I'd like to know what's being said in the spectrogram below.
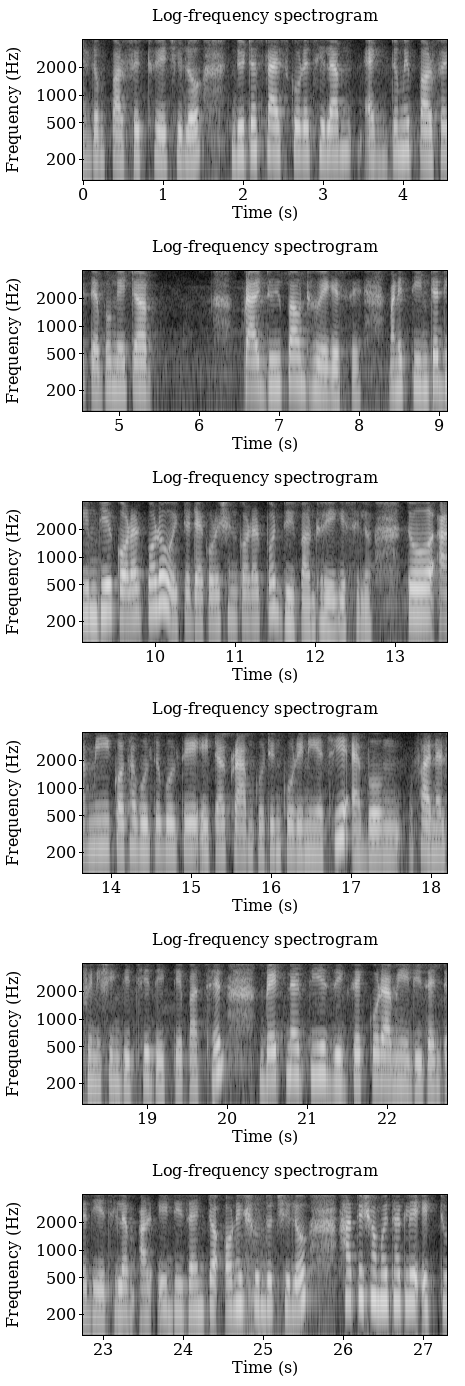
একদম পারফেক্ট হয়েছিল। দুইটা স্লাইস করেছিলাম, একদমই পারফেক্ট এবং এটা প্রায় দুই পাউন্ড হয়ে গেছে। মানে তিনটা ডিম দিয়ে করার পরও এটা ডেকোরেশন করার পর দুই পাউন্ড হয়ে গেছিল। তো আমি কথা বলতে বলতে এটা ক্রাম কোটিং করে নিয়েছি এবং ফাইনাল ফিনিশিং দিচ্ছি, দেখতে পাচ্ছেন। ব্রেড নাইফ দিয়ে জিগজ্যাগ করে আমি এই ডিজাইনটা দিয়েছিলাম। আর এই ডিজাইনটা অনেক সুন্দর ছিল। হাতে সময় থাকলে একটু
